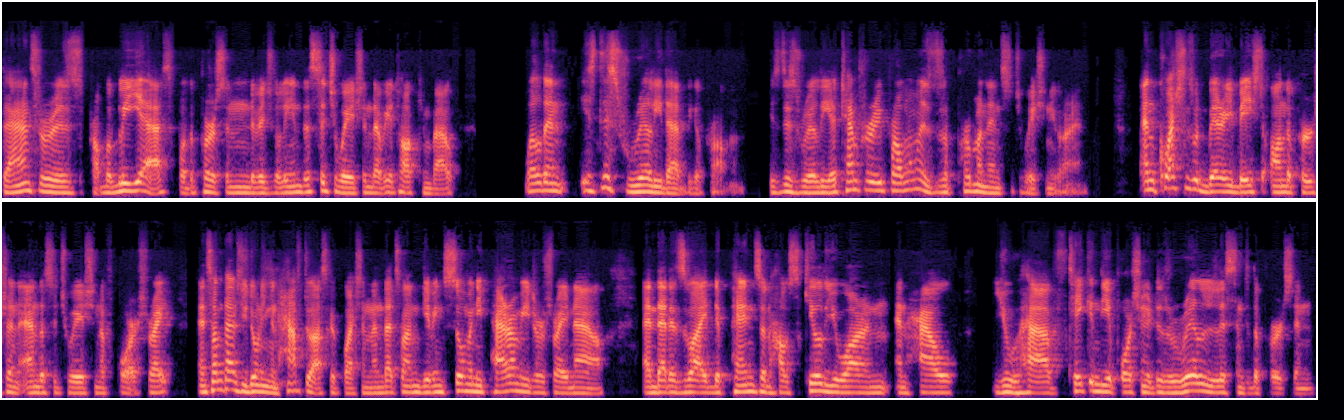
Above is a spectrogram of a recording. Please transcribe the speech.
The answer is probably yes for the person individually in the situation that we're talking about. Well then is this really that big a problem? Is this really a temporary problem? Is this a permanent situation you are in? And questions would vary based on the person and the situation of course right and sometimes you don't even have to ask a question and that's why i'm giving so many parameters right now. And that is why it depends on how skilled you are and, and how you have taken the opportunity to really listen to the person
